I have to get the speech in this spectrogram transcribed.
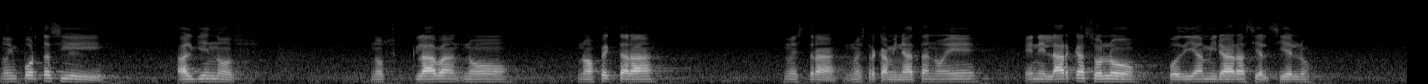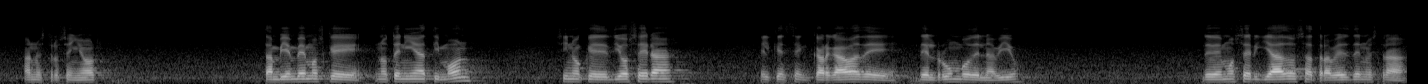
no importa si alguien nos, nos clava, no, no afectará nuestra, nuestra caminata. Noé en el arca solo podía mirar hacia el cielo a nuestro Señor. También vemos que no tenía timón, sino que Dios era el que se encargaba de, del rumbo del navío. Debemos ser guiados a través de nuestra,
